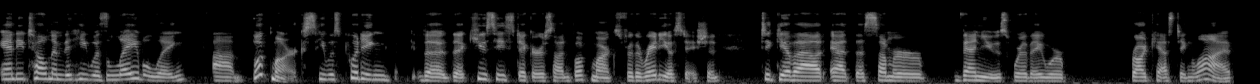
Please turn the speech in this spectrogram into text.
Andy told him that he was labeling um, bookmarks. He was putting the, the QC stickers on bookmarks for the radio station to give out at the summer venues where they were broadcasting live.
